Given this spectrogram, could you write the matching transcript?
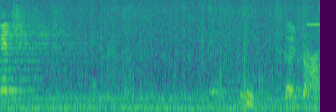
Switch. Good girl.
